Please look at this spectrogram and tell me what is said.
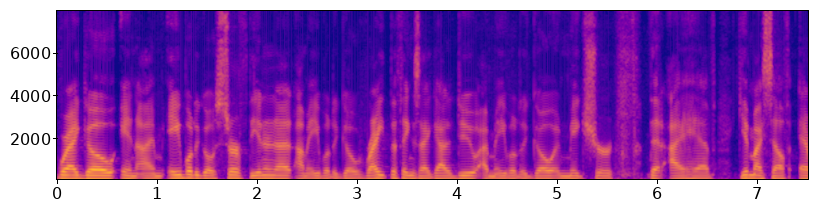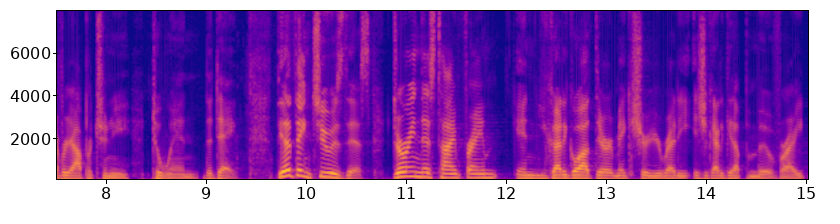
where I go and I'm able to go surf the internet. I'm able to go write the things I got to do. I'm able to go and make sure that I have give myself every opportunity to win the day. The other thing too is this during this time frame, and you got to go out there and make sure you're ready, is you got to get up and move, right?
